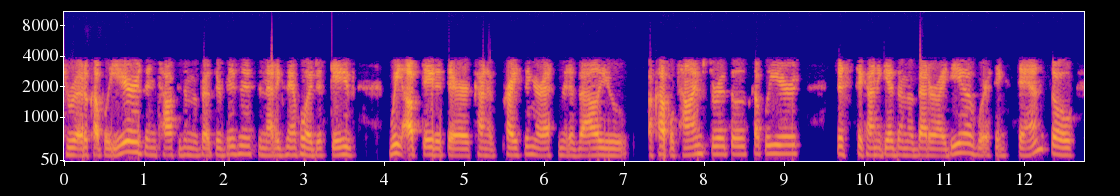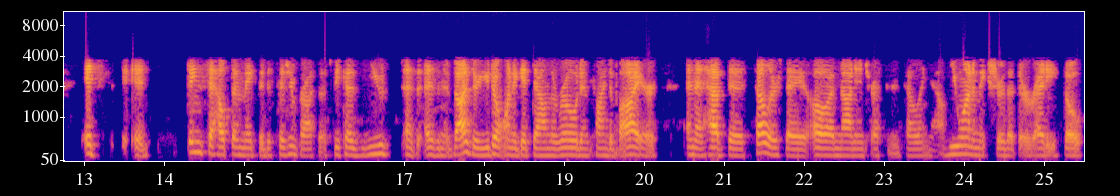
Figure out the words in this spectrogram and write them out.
throughout a couple of years and talk to them about their business. And that example I just gave, we updated their kind of pricing or estimate of value a couple times throughout those couple of years, just to kind of give them a better idea of where things stand. So it's it's things to help them make the decision process because you as as an advisor, you don't want to get down the road and find a buyer and then have the seller say, "Oh, I'm not interested in selling now." You want to make sure that they're ready. So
